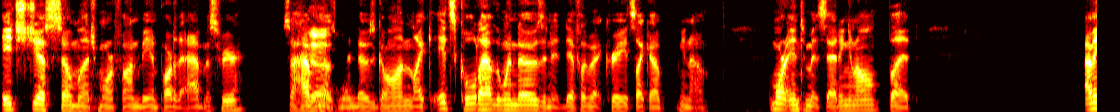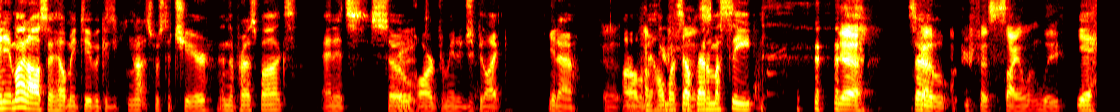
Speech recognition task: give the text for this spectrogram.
it's just so much more fun being part of the atmosphere. So having yeah. those windows gone, like it's cool to have the windows, and it definitely creates like a you know more intimate setting and all. But I mean, it might also help me too because you're not supposed to cheer in the press box, and it's so right. hard for me to just be like, you know, uh, oh, let me hold myself fist. out of my seat. yeah. So your fist silently. Yeah.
